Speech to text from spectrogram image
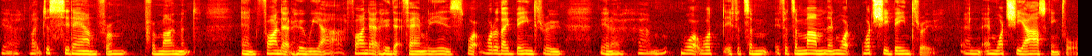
Know, like just sit down from for a moment and find out who we are, find out who that family is, what what have they been through, you know, um, what what if it's a if it's a mum, then what what's she been through, and and what's she asking for,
